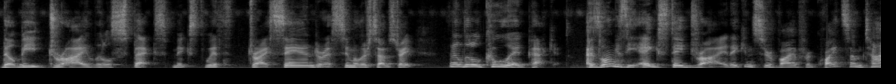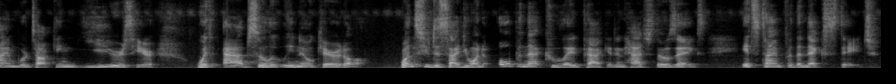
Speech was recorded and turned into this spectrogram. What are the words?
They'll be dry little specks mixed with dry sand or a similar substrate in a little Kool-Aid packet. As long as the eggs stay dry, they can survive for quite some time, we're talking years here, with absolutely no care at all. Once you decide you want to open that Kool-Aid packet and hatch those eggs, it's time for the next stage,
